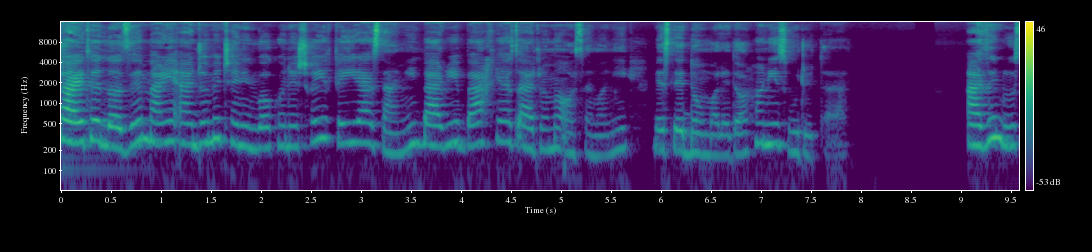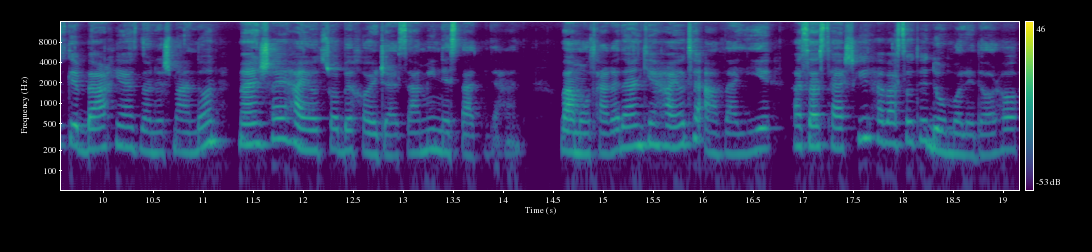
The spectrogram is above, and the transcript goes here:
شرایط لازم برای انجام چنین واکنش های غیر از زمین بر روی برخی از اجرام آسمانی مثل دنبالدارها نیز وجود دارد. از این روست که برخی از دانشمندان منشأ حیات را به خارج از زمین نسبت می‌دهند و معتقدند که حیات اولیه پس از تشکیل توسط دنبالدارها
